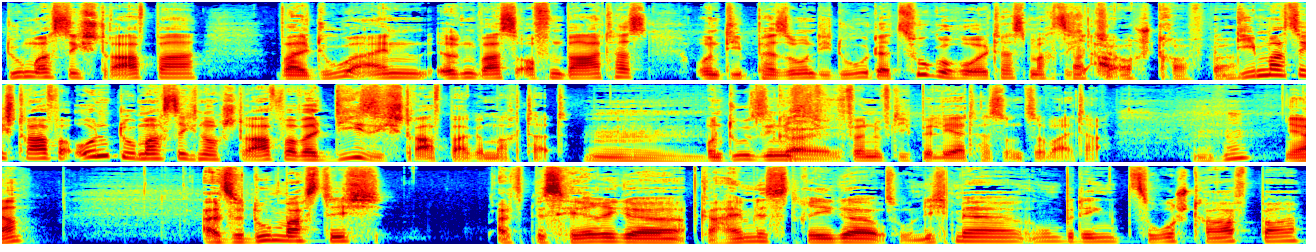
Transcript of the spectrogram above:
Du machst dich strafbar, weil du ein irgendwas offenbart hast und die Person, die du dazugeholt hast, macht sich sie auch strafbar? Die macht sich strafbar und du machst dich noch strafbar, weil die sich strafbar gemacht hat. und du sie geil. nicht vernünftig belehrt hast und so weiter. Ja? Also du machst dich als bisheriger Geheimnisträger so nicht mehr unbedingt so strafbar.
